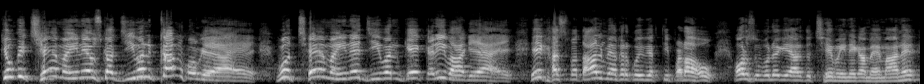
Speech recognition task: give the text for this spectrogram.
क्योंकि छह महीने उसका जीवन कम हो गया है। वो छह महीने जीवन के करीब आ गया है। एक अस्पताल में अगर कोई व्यक्ति पड़ा हो और उसको बोले कि यार तो छह महीने का मेहमान है।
